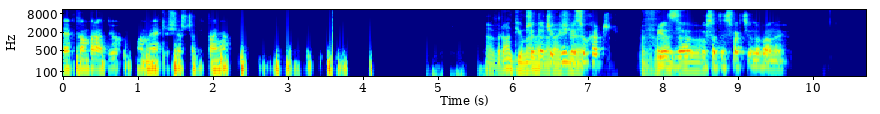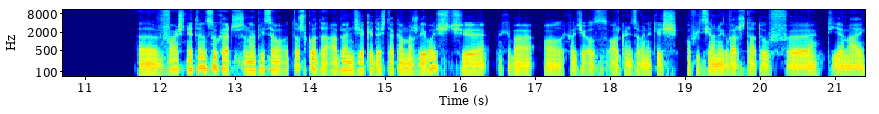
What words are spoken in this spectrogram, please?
Jak tam w radiu? Mamy jakieś jeszcze pytania? W radiu Czy dociekliwy słuchacz jest radiu... usatysfakcjonowany? E, właśnie ten słuchacz napisał, to szkoda, a będzie kiedyś taka możliwość. E, chyba o, chodzi o zorganizowanie jakichś oficjalnych warsztatów e, TMI.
